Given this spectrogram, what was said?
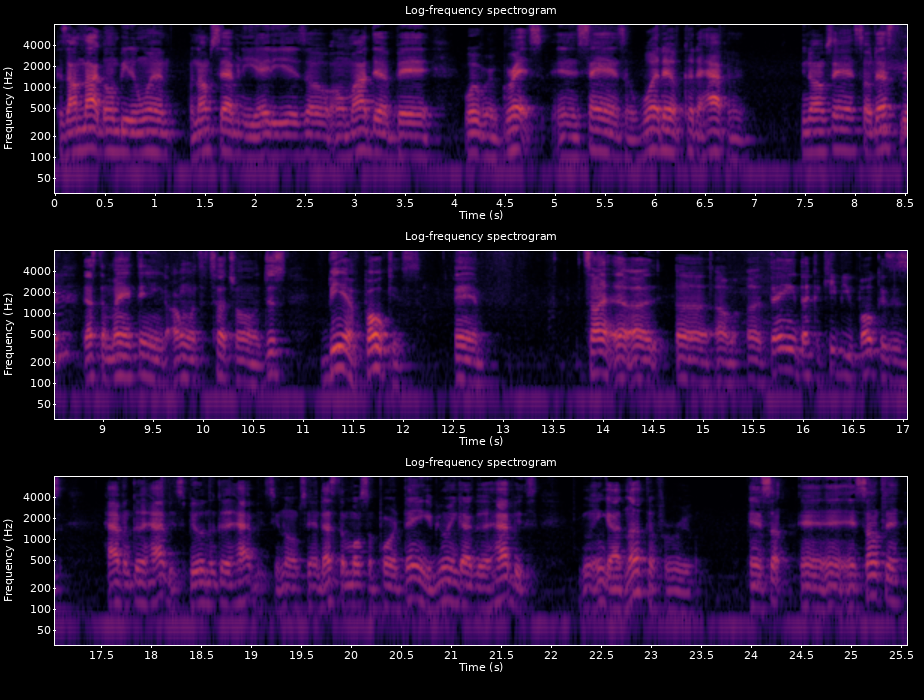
Because I'm not gonna be the one when I'm 70, 80 years old on my deathbed with regrets and saying of what if could have happened. You know what I'm saying? So that's mm-hmm. the that's the main thing I want to touch on. Just being focused and so a, a, a, a thing that could keep you focused is having good habits, building good habits. You know what I'm saying? That's the most important thing. If you ain't got good habits, you ain't got nothing for real and, so, and, and something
